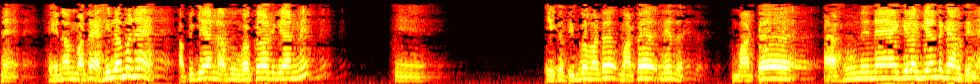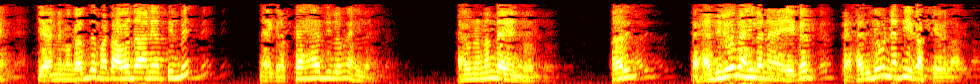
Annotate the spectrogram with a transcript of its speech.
නෑ එහෙනම් මට ඇහිලම නෑ අපි කියන්නේ අපි හුඟක් වෙලාවට කියන්නේ මේ ඒක තිබ්බ මට මට නේද මට ඇහුනේ නෑ කියලා කියන්න කැමති නෑ කියන්නේ මොකද්ද? මට අවධානයක් තිබ්බේ නැහැ කියලා. පැහැදිලිවම ඇහිලා නැහැ. ඇහුණා නම් දැනෙන්න ඕන. හරිද? පැහැදිලිවම ඇහිලා නැහැ. ඒක පැහැදිලිවම නැති එකක් ඒ වෙලාවේ.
